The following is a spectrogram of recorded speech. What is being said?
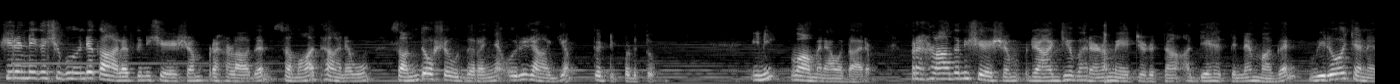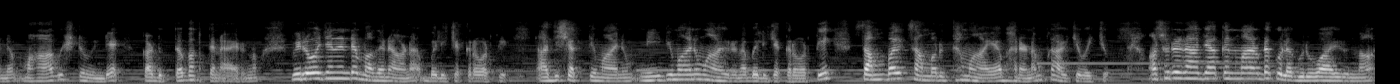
ഹിരണ്യകശിപുവിന്റെ കാലത്തിന് ശേഷം പ്രഹ്ലാദൻ സമാധാനവും സന്തോഷവും നിറഞ്ഞ ഒരു രാജ്യം കെട്ടിപ്പടുത്തു. ഇനി വാമനാവതാരം. പ്രഹ്ലാദന് ശേഷം രാജ്യഭരണം ഏറ്റെടുത്ത അദ്ദേഹത്തിന്റെ മകൻ വിരോചനനും മഹാവിഷ്ണുവിന്റെ കടുത്ത ഭക്തനായിരുന്നു. വിരോചനന്റെ മകനാണ് ബലിചക്രവർത്തി. അതിശക്തിമാനും നീതിമാനുമായിരുന്ന ബലിചക്രവർത്തി സമ്പൽ സമൃദ്ധമായ ഭരണം കാഴ്ചവെച്ചു. അസുര രാജാക്കന്മാരുടെ കുലഗുരുവായിരുന്ന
